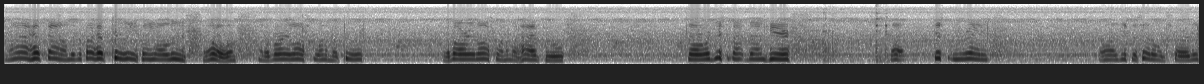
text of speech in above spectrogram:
Now I found that if I have two anything, I'll lose one of them. And I've already lost one of my tools. I've already lost one of my hive tools. So we're just about done here. But just to be ready, I want to get this other one started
